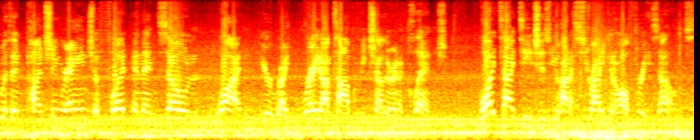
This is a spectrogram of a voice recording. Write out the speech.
within punching range, a foot, and then zone one, you're right right on top of each other in a clinch. Muay Thai teaches you how to strike in all three zones.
